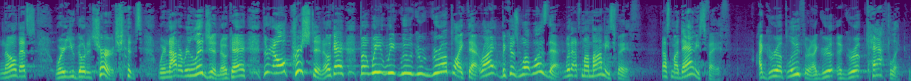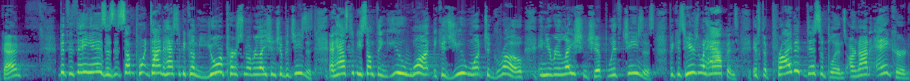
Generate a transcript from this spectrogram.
No, that's where you go to church. It's, we're not a religion, okay? They're all Christian, okay? But we, we, we grew up like that, right? Because what was that? Well, that's my mommy's faith. That's my daddy's faith. I grew up Lutheran. I grew, I grew up Catholic, okay? But the thing is, is at some point in time, it has to become your personal relationship with Jesus. It has to be something you want because you want to grow in your relationship with Jesus. Because here's what happens. If the private disciplines are not anchored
